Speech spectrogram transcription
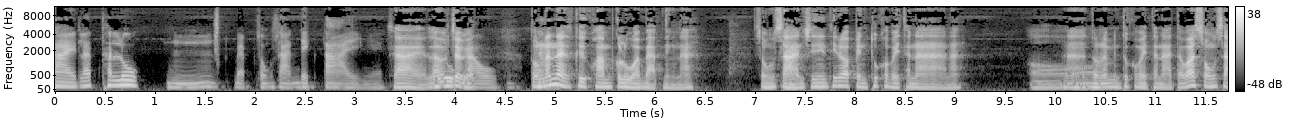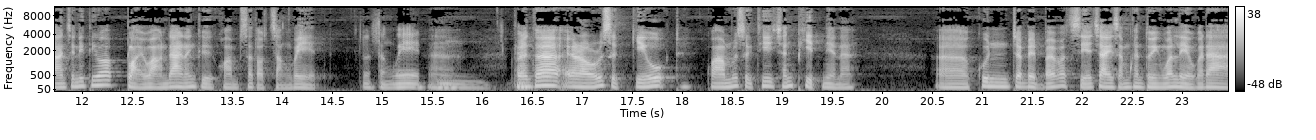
ตายแล้วถ้าลูกอืมแบบสงสารเด็กตายอย่างเงี้ยใช่ แล้วถ้าลูกเจะเรา ตรงนั้นน่ะคือความกลัวแบบหนึ่งนะ สงสารชนิดที่เรียกว่าเป็นทุกขเวทนานะอ๋อออ่าตรงนั้นเป็นทุกขเวทนา แต่ว่าสงสารชนิดที่ว่าปล่อยวางได้นั่นคือความสลดสังเวชโดนสังเวชอ่าอืมเพราะฉะนั้นถ้าเรารู้สึกกิ้วความรู้สึกที่ฉันผิดเนี่ยนะเอ่อคุณจะเป็นแบบว่าเสียใจสำคัญตัวเองว่าเลวก็ได้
